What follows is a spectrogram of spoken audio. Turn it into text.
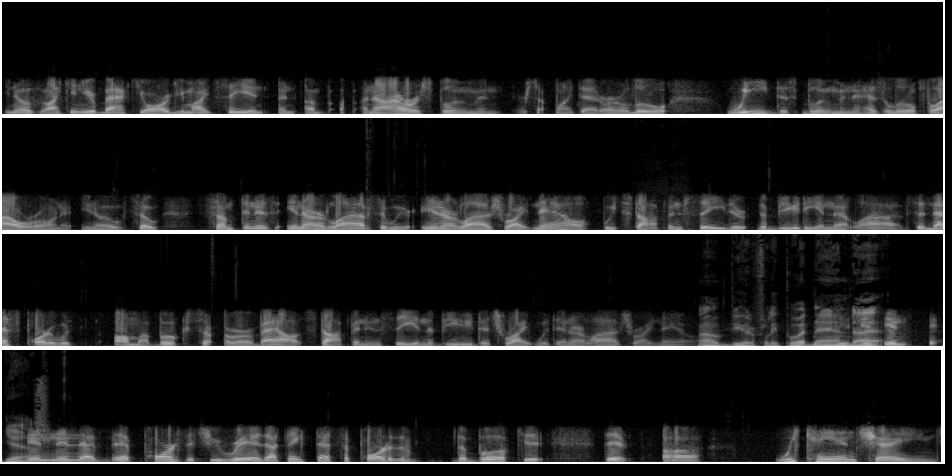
You know, like in your backyard, you might see an an, a, an iris blooming or something like that, or a little weed that's blooming that has a little flower on it. You know, so something is in our lives that we're in our lives right now. We stop and see the, the beauty in that lives, and that's part of what all my books are about: stopping and seeing the beauty that's right within our lives right now. Oh, beautifully put. And, uh, and, and, yes. and in that that part that you read, I think that's a part of the the book that that uh, we can change.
